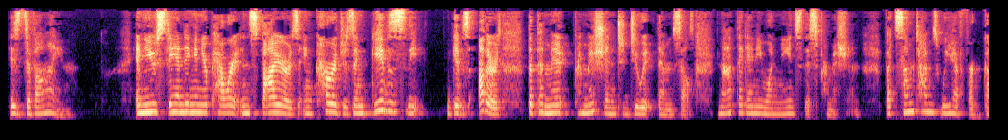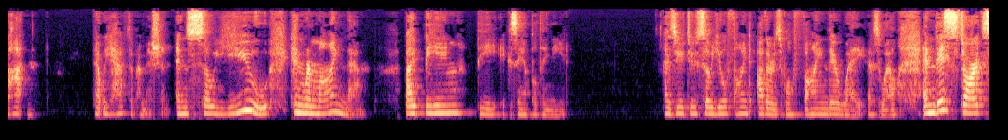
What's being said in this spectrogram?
is divine. And you standing in your power inspires, encourages, and gives the gives others the permi- permission to do it themselves. Not that anyone needs this permission, but sometimes we have forgotten that we have the permission. And so you can remind them by being the example they need. As you do so, you'll find others will find their way as well. And this starts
